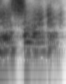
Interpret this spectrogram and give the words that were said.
That's Friday.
